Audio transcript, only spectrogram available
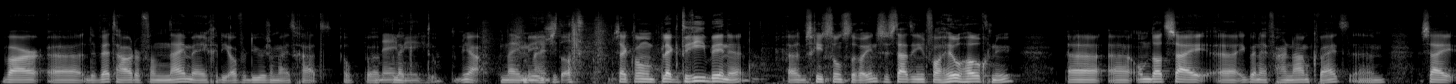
Waar eh, de wethouder van Nijmegen, die over duurzaamheid gaat, op eh, Nijmegen. plek... Ja, mijn Nijmegen. stad. Zij kwam op plek drie binnen. Eh, misschien stond ze er al in. Ze staat in ieder geval heel hoog nu. Eh, eh, omdat zij, eh, ik ben even haar naam kwijt. ehm, zij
